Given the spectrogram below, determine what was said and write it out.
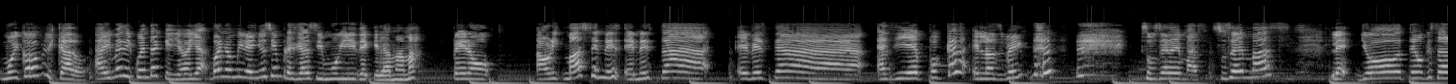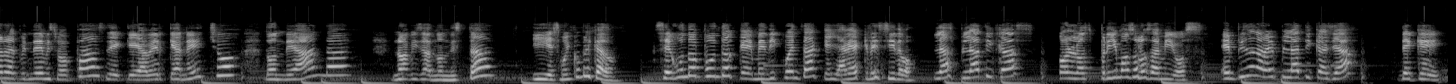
muy complicado. Ahí me di cuenta que yo ya, bueno, miren, yo siempre decía así muy de que la mamá, pero ahorita más en, e- en esta en esta así época, en los 20, sucede más, sucede más. Le- yo tengo que estar al de mis papás, de que a ver qué han hecho, dónde andan, no avisan dónde están, y es muy complicado. Segundo punto que me di cuenta que ya había crecido, las pláticas con los primos o los amigos. Empiezan a haber pláticas ya de que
